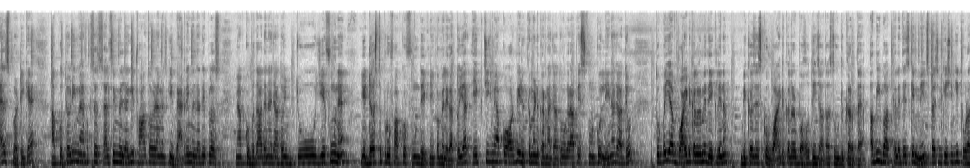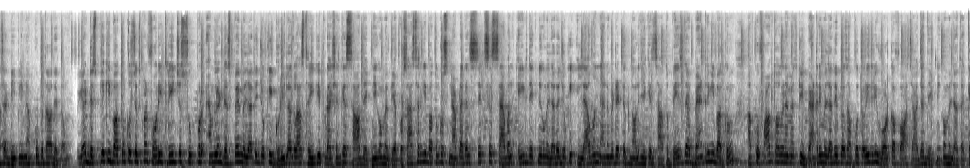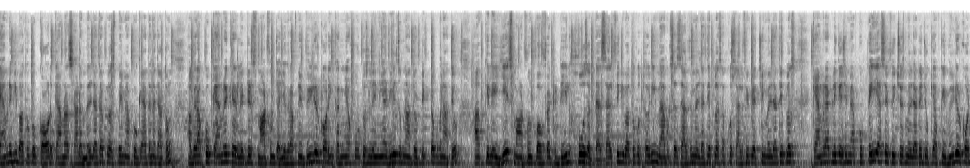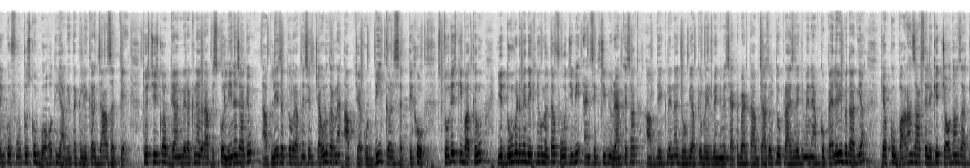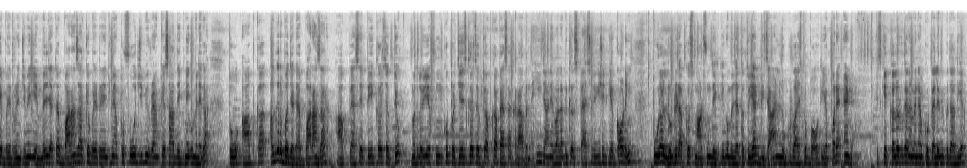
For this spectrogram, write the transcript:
एफ़ पर, ठीक है? आपको थर्टी मेगा सेल्फी मिल जाएगी फाइव थाउज़ेंड एम की बैटरी मिल जाती है प्लस मैं आपको बता देना चाहता हूँ, जो ये फ़ोन है, ये डस्ट प्रूफ आपको फ़ोन देखने को मिलेगा। तो यार, एक चीज़ मैं आपको और भी रिकमेंड करना चाहता हूँ, अगर आप इस फ़ोन को लेना चाहते हो तो भाई आप वाइट कलर में देख लेना बिकॉज़ इसको वाइट कलर बहुत ही ज़्यादा सूट करता है। अभी बात कर लेते हैं इसके मेन स्पेसिफिकेशन की, थोड़ा सा डीपली मैं आपको बता देता हूँ। तो यार डिस्प्ले की बातों को 6.43 इंच सुपर एमलेट डिस्प्ले मिल जाती है, जो कि गुरीला ग्लास 3 की प्रोडक्शन के साथ देखने को मिलती है। प्रोसेसर की बातों को स्नैपड्रैगन सिक्स सेवन एट देखने को मिल जाता है, जो कि इलेवन नैनोमीटर टेक्नोलॉजी के साथ। बेस्ड है बैटरी की बात करूँ, आपको फाइव थाउज़ेंड की बैटरी मिल जाती है प्लस आपको थर्टी थ्री का फास्ट चार्जर देखने को मिल जाता है। कैमरे की बातों को कॉड कैमरा स्टार्ट मिल जाता है प्लस भाई मैं आपको कह देना चाहता हूँ, अगर आपको कैमरे के रिलेटेड स्मार्टफ़ोन चाहिए। अगर आपने वीडियो रिकॉर्डिंग करनी है फ़ोटोज़ लेनी है रील्स बनाते हो टिकटॉक बनाते हो, आपके लिए ये स्मार्टफ़ोन परफेक्ट डील हो सकता है। सेल्फी की बातों को थर्टी मेगापिक्सल सेल्फी मिल जाती है प्लस आपको सेल्फी भी अच्छी मिल जाती है प्लस कैमरा एप्लीकेशन में आपको कई ऐसे फीचर्स मिल जाते हैं जो कि आपकी वीडियो रिकॉर्डिंग को फ़ोटोज़ को बहुत ही आगे तक लेकर जा सकते हैं। तो इस चीज़ को आप ध्यान में रखना अगर आप इसको लेना चाहते हो, आप ले सकते हो। अगर आपने सिर्फ़ चेकआउट करना है, आप चेकआउट भी कर सकते हो। स्टोरेज की बात करूँ, ये दो मिनट में देखने को मिलता है four G and six G RAM के साथ। आप देख लेना, जो भी आपके बजट रेंज में सेट बैठता है। आप जा सकते हो। प्राइस रेंज मैंने आपको पहले भी बता दिया कि आपको 12000 से लेकर 14000 के बजट रेंज में ये मिल जाता है। 12000 के बजट रेंज में आपको फोर जी रैम के साथ देखने को मिलेगा। तो आपका अगर बजट है 12000 आप पैसे पे कर सकते हो। मतलब ये फ़ोन को परचेज कर सकते हो। आपका पैसा खराब नहीं जाने वाला बिकॉज़ स्पेसिफिकेशन के अकॉर्डिंग पूरा लोडेड आपको स्मार्टफ़ोन देखने को मिल जाता है। तो यार डिज़ाइन लुक वाइज तो बहुत ही अपर है। एंड इसके कलर वगैरह मैंने आपको पहले भी बता दिया।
